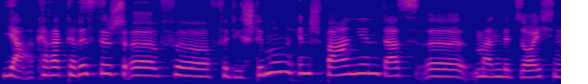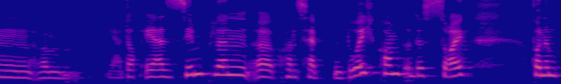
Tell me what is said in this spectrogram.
ja, charakteristisch äh, für, für die Stimmung in Spanien, dass äh, man mit solchen ähm, ja doch eher simplen äh, Konzepten durchkommt und es zeugt von einem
